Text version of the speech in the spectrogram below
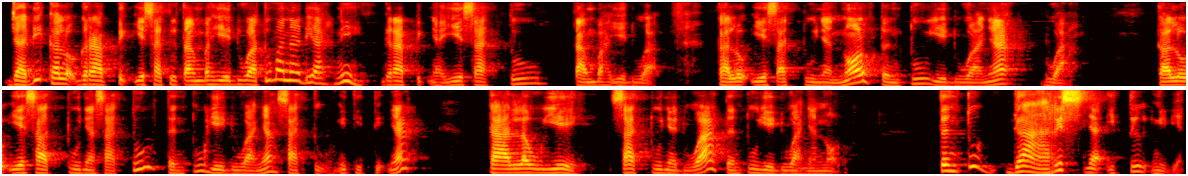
Jadi kalau grafik Y1 tambah Y2 itu mana dia? Nih grafiknya Y1 tambah Y2. Kalau Y1-nya 0 tentu Y2-nya 2. Kalau Y1-nya 1 tentu Y2-nya 1. Ini titiknya. Kalau Y1-nya 2 tentu Y2-nya 0. Tentu garisnya itu ini dia.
